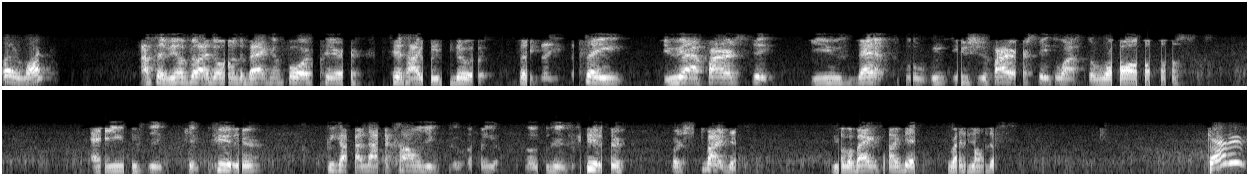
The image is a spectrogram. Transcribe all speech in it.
Wait, what? I said, if you don't feel like doing the back and forth here, here's how you do it. So, say you have Fire Stick, you use that. Use your Fire Stick to watch the Raws, and you use the computer, Peacock.com, on your, on your, computer for SmackDown. You go back and that. Right on the, That is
